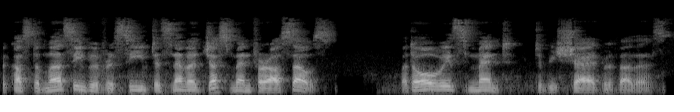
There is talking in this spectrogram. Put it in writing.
because the mercy we've received is never just meant for ourselves, but always meant to be shared with others.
